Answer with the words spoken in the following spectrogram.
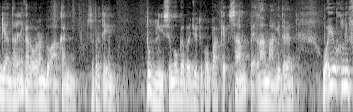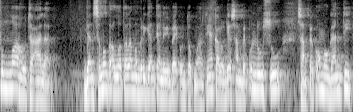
di antaranya kalau orang doakan seperti ini. Tubli, semoga baju itu kau pakai sampai lama gitu kan. Wa yukhlifullahu ta'ala. Dan semoga Allah Ta'ala memberi ganti yang lebih baik untukmu. Artinya kalau dia sampai pun lusuh, sampai kau mau ganti,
